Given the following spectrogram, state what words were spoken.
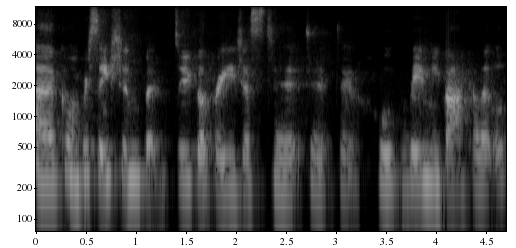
uh, conversation, but do feel free just to, to, to hold, rein me back a little.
